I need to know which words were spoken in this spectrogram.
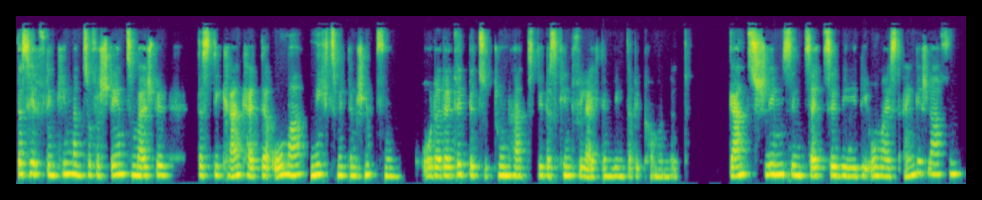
Das hilft den Kindern zu verstehen, zum Beispiel, dass die Krankheit der Oma nichts mit dem Schnupfen oder der Grippe zu tun hat, die das Kind vielleicht im Winter bekommen wird. Ganz schlimm sind Sätze wie die Oma ist eingeschlafen.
